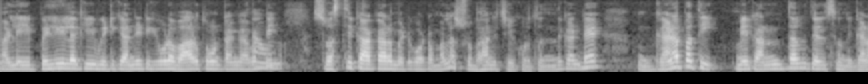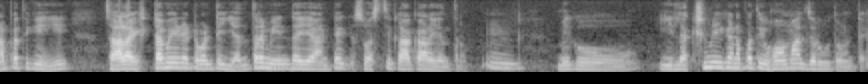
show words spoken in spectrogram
మళ్ళీ పెళ్ళిళ్ళకి వీటికి అన్నిటికీ కూడా వాడుతూ ఉంటాం కాబట్టి స్వస్తిక ఆకారం పెట్టుకోవటం వల్ల శుభాన్ని చేకూరుతుంది. ఎందుకంటే గణపతి మీకు అందరికీ తెలిసింది గణపతికి చాలా ఇష్టమైనటువంటి యంత్రం ఏంటయ్యా అంటే స్వస్తిక ఆకార యంత్రం. మీకు ఈ లక్ష్మీ గణపతి హోమాలు జరుగుతూ ఉంటాయి.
